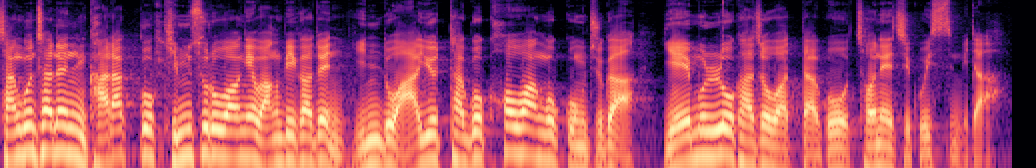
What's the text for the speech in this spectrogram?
장군차는 가락국 김수로 왕의 왕비가 된 인도 아유타국 허황옥 공주가 예물로 가져왔다고 전해지고 있습니다.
